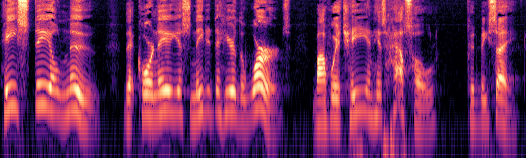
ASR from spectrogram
He still knew that Cornelius needed to hear the words by which he and his household could be saved.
